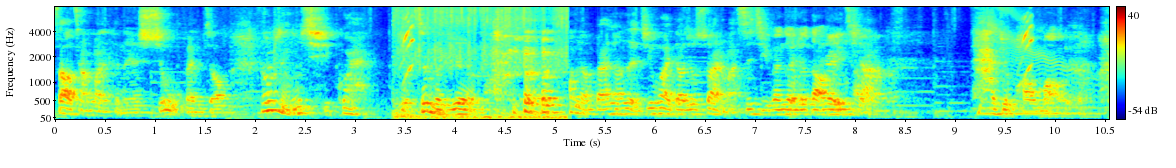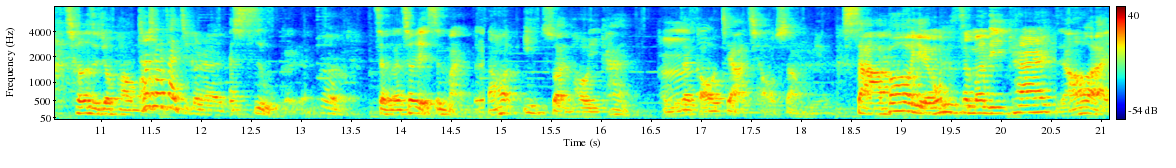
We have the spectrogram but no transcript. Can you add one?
到场馆可能十五分钟，然后我想说奇怪，有这么热吗？不能本来想冷气坏掉就算了嘛，十几分钟就到会场，他就抛锚了，车子就抛锚。车上载几个人？四五个人。嗯，整个车也是满的。然后一转头一看，我们在高架桥上面，傻爆眼，我们怎么离开？然后后来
